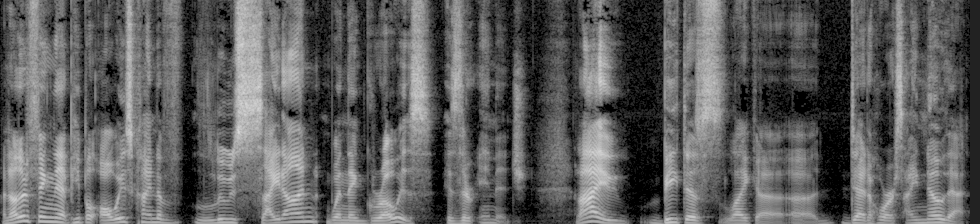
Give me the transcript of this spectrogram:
Another thing that people always kind of lose sight on when they grow is is their image. And I beat this like a, a dead horse. I know that.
